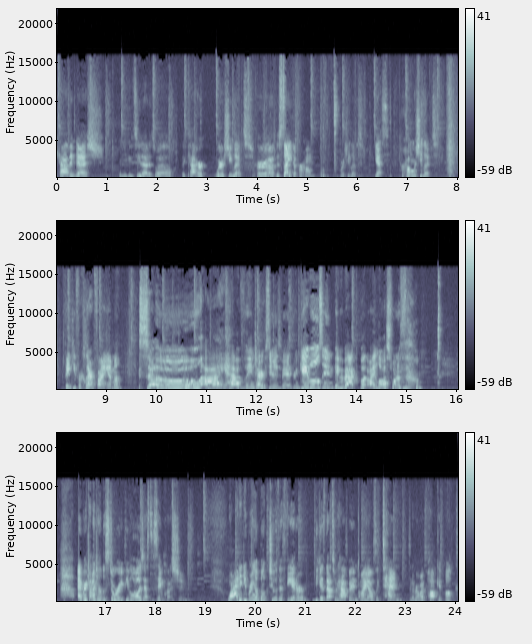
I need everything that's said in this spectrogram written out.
Cavendish, and you can see that as well. The cat, her, where she lived, her, uh, the site of her home, where she lived. Yes, her home where she lived. Thank you for clarifying, Emma. So, I have the entire series of Anne Green Gables in paperback, but I lost one of them. Every time I tell the story, people always ask the same question. Why did you bring a book to the theater? Because that's what happened. I was like 10, and I brought my pocketbook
